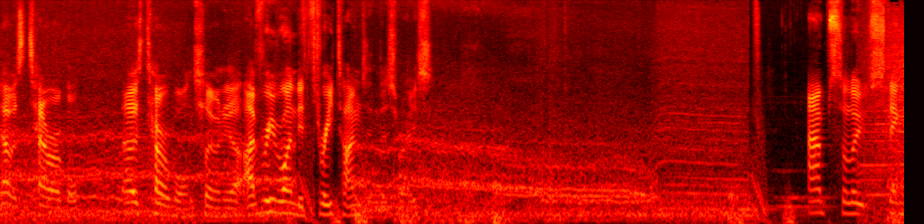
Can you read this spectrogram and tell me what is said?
That was terrible. That was terrible on so many. I've rewinded three times in this race. Absolute stinker.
